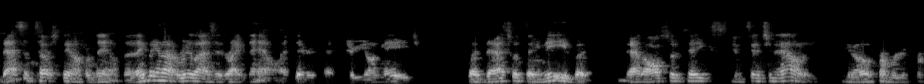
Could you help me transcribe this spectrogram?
that's a touchdown for them. Now, they may not realize it right now at their at their young age, but that's what they need. But that also takes intentionality. You know, from a from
